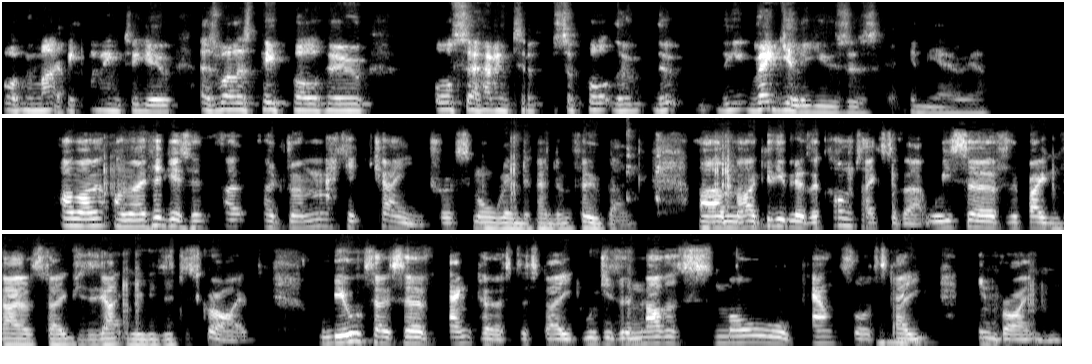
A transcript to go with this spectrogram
or who might yeah. be coming to you, as well as people who also having to support the, the, the regular users in the area? Um, I, I, think it's a, a, dramatic change for a small independent food bank. Um, I'll give you a bit of the context of that. We serve the Craven Vale estate, which is exactly as described. We also serve Bankhurst estate, which is another small council estate in Brighton.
